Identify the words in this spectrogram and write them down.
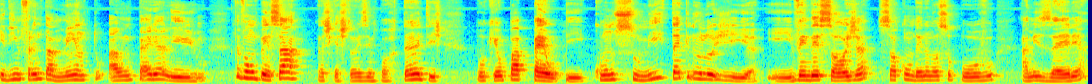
e de enfrentamento ao imperialismo. Então vamos pensar nas questões importantes porque o papel de consumir tecnologia e vender soja só condena o nosso povo à miséria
